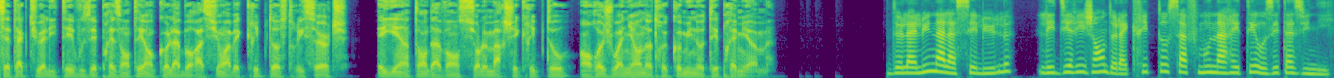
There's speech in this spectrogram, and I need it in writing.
Cette actualité vous est présentée en collaboration avec Cryptost Research. Ayez un temps d'avance sur le marché crypto en rejoignant notre communauté premium. De la Lune à la cellule, les dirigeants de la crypto SafMoon arrêtés aux États-Unis.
